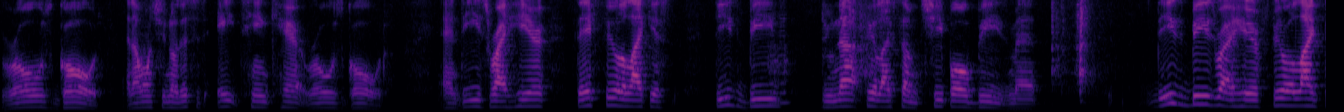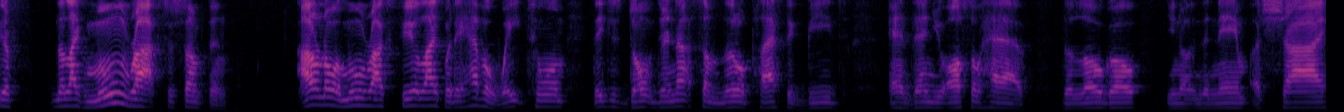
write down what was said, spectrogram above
rose gold. And I want you to know this is 18 karat rose gold. And these right here, they feel like it's, these beads do not feel like some cheap old beads, man. These beads right here feel like they're they're like moon rocks or something. I don't know what moon rocks feel like, but they have a weight to them. They just don't, they're not some little plastic beads. And then you also have the logo, you know, in the name Ashai.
